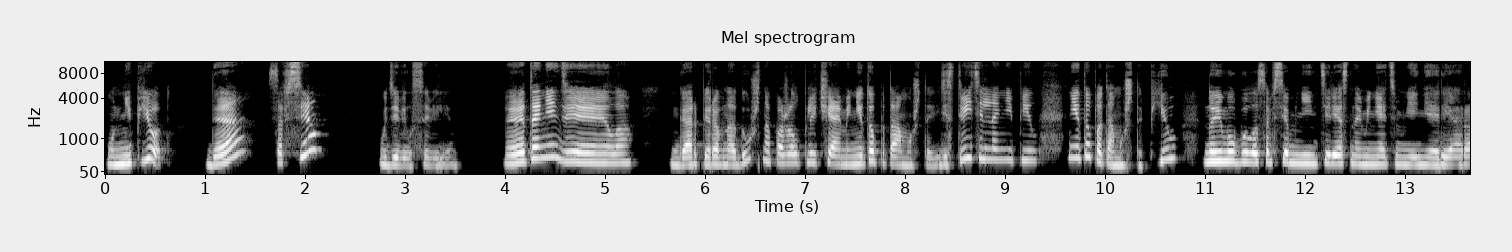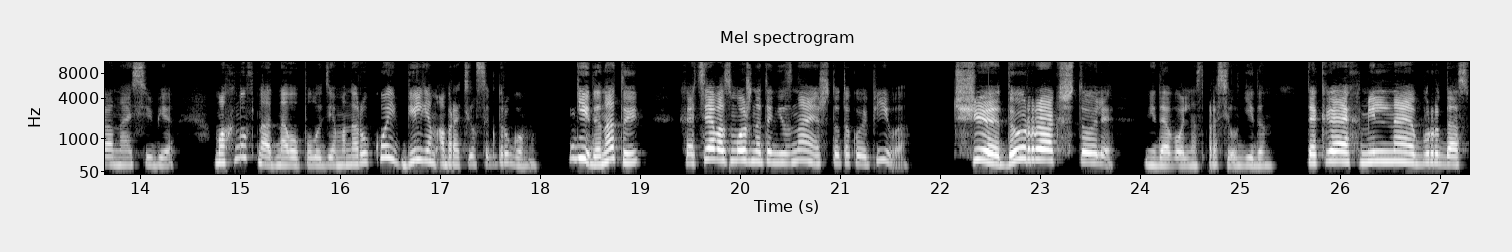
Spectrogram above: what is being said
Он не пьет!» «Да? Совсем?» — удивился Вильям. «Это не дело!» Гарпи равнодушно пожал плечами, не то потому, что действительно не пил, не то потому, что пил, но ему было совсем неинтересно менять мнение Риорана о себе. Махнув на одного полудемона рукой, Вильям обратился к другому. «Гида, на ты! Хотя, возможно, ты не знаешь, что такое пиво». «Че, дурак, что ли?» — недовольно спросил Гидон. «Такая хмельная бурда с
